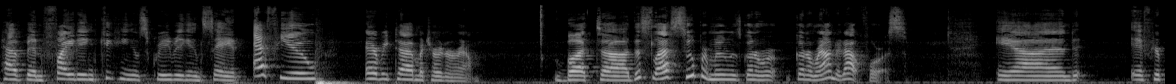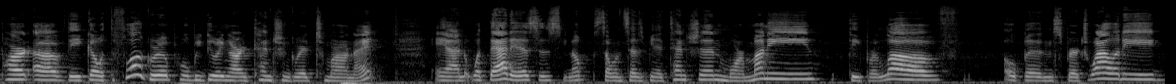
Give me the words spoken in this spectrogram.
have been fighting, kicking and screaming and saying "f you" every time I turn around. But uh, this last super moon is going to going to round it out for us. And if you're part of the Go with the Flow group, we'll be doing our intention grid tomorrow night. And what that is, is, you know, someone sends me an more money, deeper love, open spirituality,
